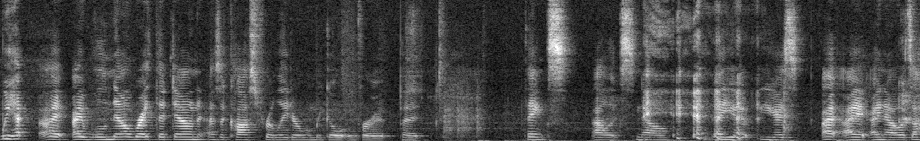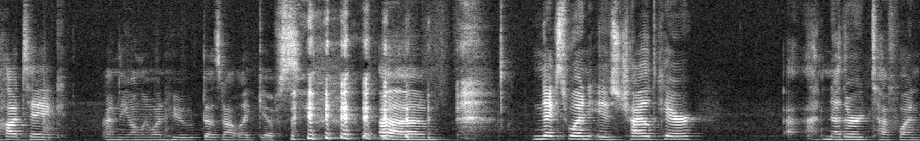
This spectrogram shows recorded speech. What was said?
we ha- I I will now write that down as a cost for later when we go over it. But thanks, Alex. no. you you guys, I, I I know it's a hot take. I'm the only one who does not like gifts. um, next one is childcare. Another tough one.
